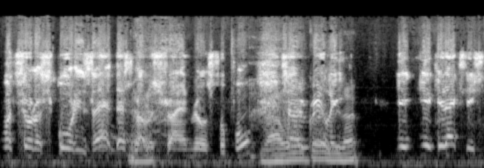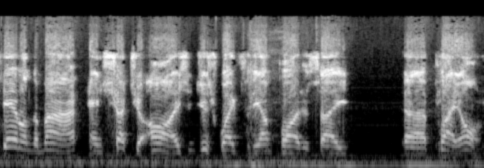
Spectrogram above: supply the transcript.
what sort of sport is that? That's not Australian rules football. No, so really, you, you could actually stand on the mark and shut your eyes and just wait for the umpire to say, uh, play on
